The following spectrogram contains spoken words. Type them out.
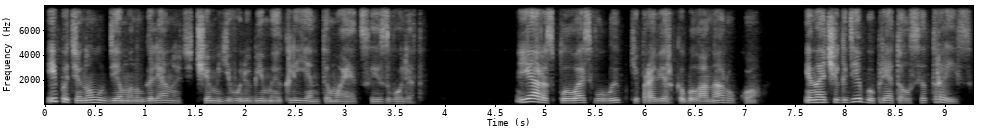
И потянул демон глянуть, чем его любимые клиенты маяться изволят. Я расплылась в улыбке, проверка была на руку — Иначе где бы прятался Трейс?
